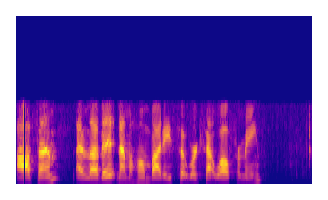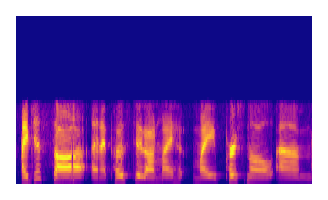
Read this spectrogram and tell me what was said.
awesome. I love it and I'm a homebody so it works out well for me. I just saw and I posted on my my personal um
